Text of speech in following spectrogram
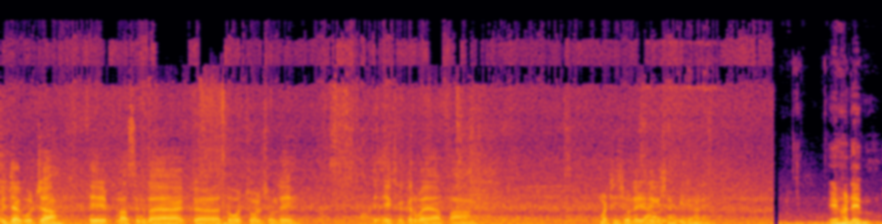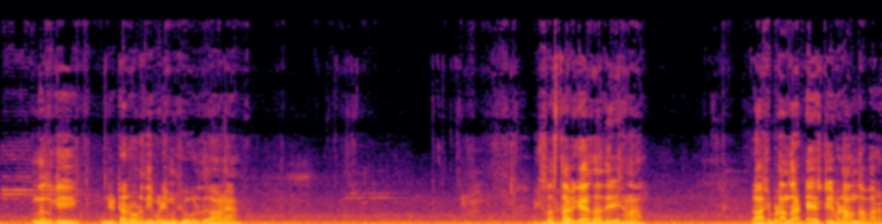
ਪਿੱਜ਼ਾ ਕੁਲਚਾ ਤੇ ਪਲੱਸ ਕਰਾਇਆ ਇੱਕ, ਦੋ ਚੋਲ ਛੋਲੇ ਤੇ ਇੱਕ ਕਰਵਾਇਆ ਆਪਾਂ ਮੱਠੀ ਛੋਲੇ ਜਿਹੜੇ ਕਿ ਸ਼ੈਂਪੀ ਦੇ ਖਾਣੇ ਇਹ ਸਾਡੇ ਮਤਲਬ ਕਿ ਨੀਟਾ ਰੋਡ ਦੀ ਬੜੀ ਮਸ਼ਹੂਰ ਦੁਕਾਨ ਆ। ਸਸਤਾ ਵੀ ਕਹਿ ਸਕਦੇ ਜੀ ਹਨਾ? ਰਸ਼ ਬੜਾ ਟੇਸਟੀ ਬੜਾ ਹੁੰਦਾ ਪਰ।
